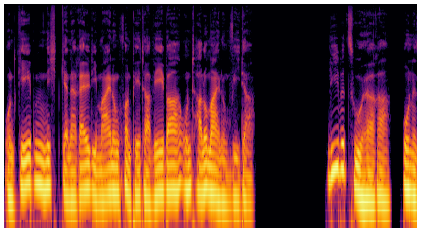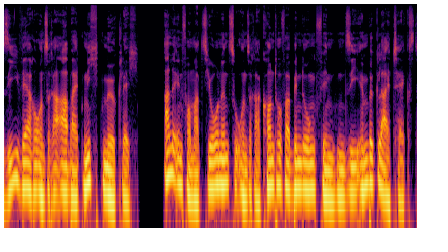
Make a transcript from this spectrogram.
und geben nicht generell die Meinung von Peter Weber und Hallo Meinung wieder. Liebe Zuhörer, ohne Sie wäre unsere Arbeit nicht möglich. Alle Informationen zu unserer Kontoverbindung finden Sie im Begleittext.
